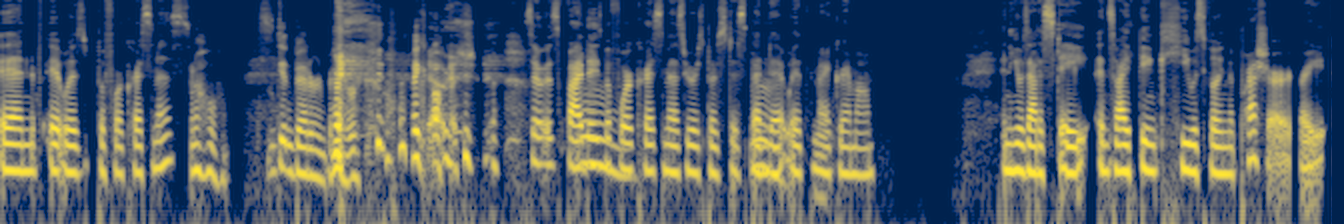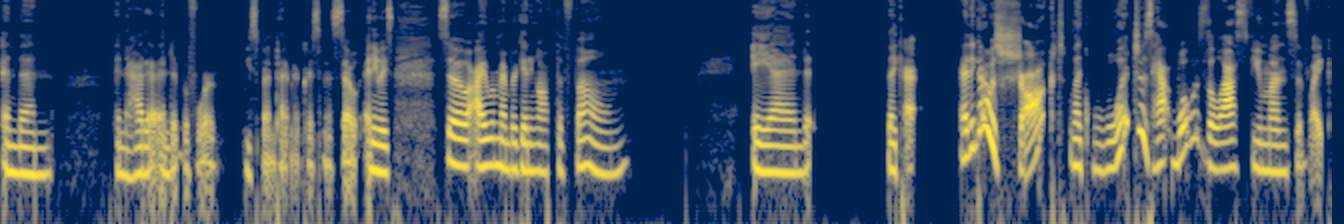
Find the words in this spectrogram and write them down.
And it was before Christmas. Oh, this is getting better and better. oh my gosh. So it was five days before Mm. Christmas. We were supposed to spend Mm. it with my grandma. And he was out of state. And so I think he was feeling the pressure, right? And then, and had to end it before we spent time at Christmas. So, anyways, so I remember getting off the phone and like, I, I think I was shocked. Like, what just happened? What was the last few months of like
